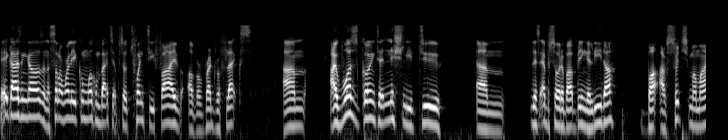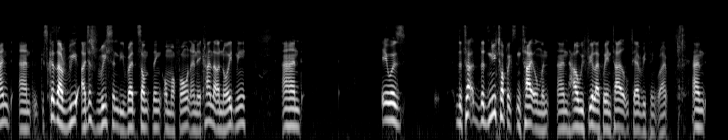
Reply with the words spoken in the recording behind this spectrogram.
Hey guys and girls, and assalamu alaikum. Welcome back to episode 25 of Red Reflex. Um, I was going to initially do um, this episode about being a leader, but I've switched my mind, and it's because I re- I just recently read something on my phone, and it kind of annoyed me, and it was the t- the new topic's entitlement and how we feel like we're entitled to everything, right? And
